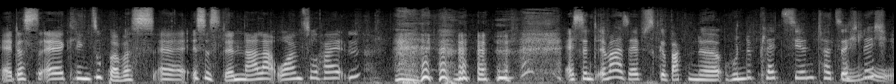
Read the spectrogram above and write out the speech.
Äh, das äh, klingt super. Was äh, ist es denn, Nala Ohren zu halten? Es sind immer selbstgebackene Hundeplätzchen tatsächlich. Oh.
